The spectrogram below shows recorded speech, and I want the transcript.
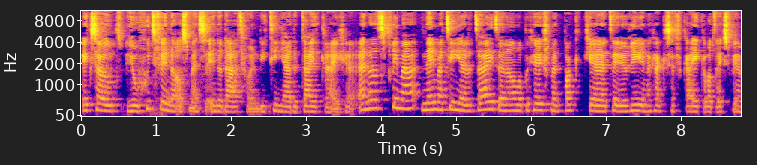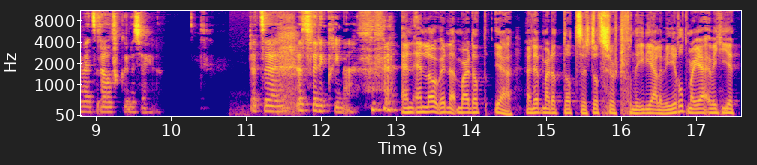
ik zou het heel goed vinden als mensen inderdaad gewoon die tien jaar de tijd krijgen. En dat is prima. Neem maar tien jaar de tijd. En dan op een gegeven moment pak ik je theorie en dan ga ik eens even kijken wat de experimenten daarover kunnen zeggen. Dat, eh, dat vind ik prima. En, en, maar dat, ja, en dat, maar dat, dat, is, dat soort van de ideale wereld. Maar ja, weet je, je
